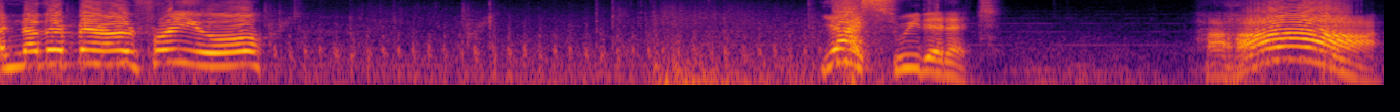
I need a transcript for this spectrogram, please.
Another barrel for you! Yes, we did it! Haha! -ha!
